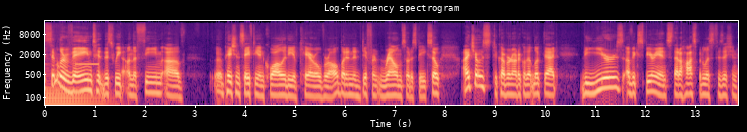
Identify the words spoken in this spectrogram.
Similar vein to this week on the theme of Uh, patient safety and quality of care overall, but in a different realm, so to speak. So I chose to cover an article that looked at the years of experience that a hospitalist physician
